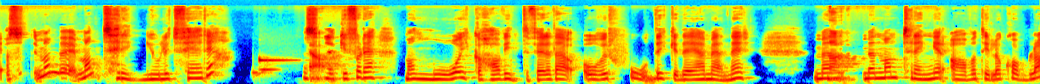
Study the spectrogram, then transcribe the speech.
ja så, men det, man trenger jo litt ferie. Altså, Ja. det er ikke for det. Man må ikke ha vinterferie, det er overhodet ikke det jeg mener. Men, men man trenger av og til å koble,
